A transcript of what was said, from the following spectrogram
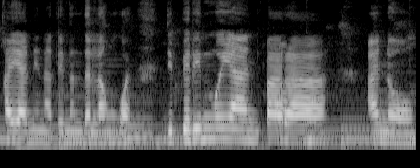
kayanin natin ng dalawang buwan. Dipirin mo yan para, ano,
